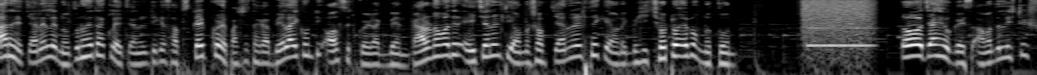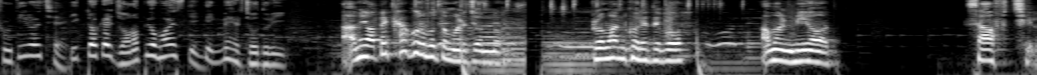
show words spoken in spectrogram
আর হ্যাঁ চ্যানেলে নতুন হয়ে থাকলে চ্যানেলটিকে সাবস্ক্রাইব করে পাশে থাকা বেল আইকনটি অল সেট করে রাখবেন। কারণ আমাদের এই চ্যানেলটি অন্য সব চ্যানেলের থেকে অনেক বেশি ছোট এবং নতুন। তো যাই হোক গাইস আমাদের লিস্টের শুরুতেই রয়েছে টিকটকের জনপ্রিয় voice king king Meher Chowdhury আমি অপেক্ষা করব তোমার জন্য। প্রমাণ করে দেব আমার নিয়ত সাফ ছিল।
